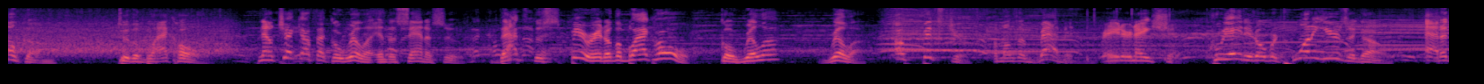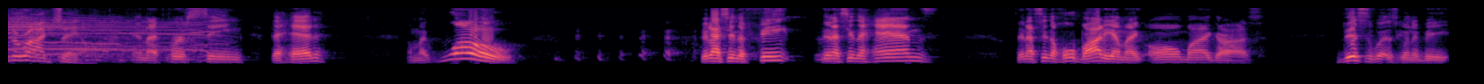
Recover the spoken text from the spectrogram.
Welcome to the black hole. Now check out that gorilla in the Santa suit. That's the spirit of the black hole. Gorilla Rilla, a fixture among the rabid Raider Nation, created over 20 years ago at a garage sale. And I first seen the head, I'm like, whoa. then I seen the feet, then I seen the hands, then I seen the whole body. I'm like, oh my gosh, this is what it's gonna be.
